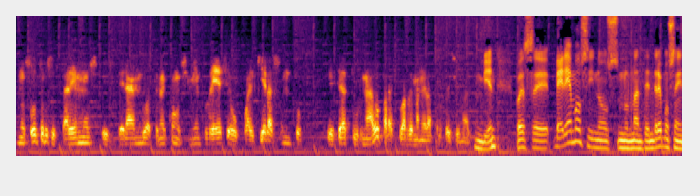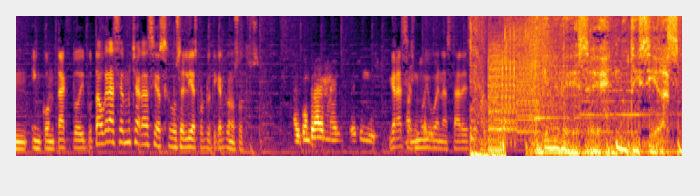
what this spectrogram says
Nosotros estaremos esperando a tener conocimiento de ese o cualquier asunto que sea turnado para actuar de manera profesional. Bien, pues eh, veremos y nos, nos mantendremos en, en contacto. Diputado, gracias, muchas gracias José Elías por platicar con nosotros. Al contrario, Manuel, es un gusto. Gracias, muy buenas tardes. MBS Noticias.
